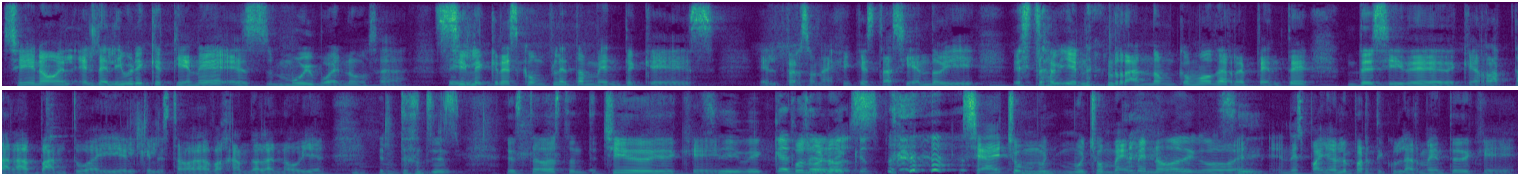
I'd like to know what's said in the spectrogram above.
Sí, no, el, el delivery que tiene es muy bueno. O sea, Sí. sí. le crees completamente que es el personaje que está haciendo. Y está bien random como de repente decide de que raptar a Bantu ahí, el que le estaba bajando a la novia. Entonces está bastante chido y de que. Sí, me encanta. Pues bueno, me s- encanta. se ha hecho mu- mucho meme, ¿no? Digo, Sí. en, en español en particularmente, de que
